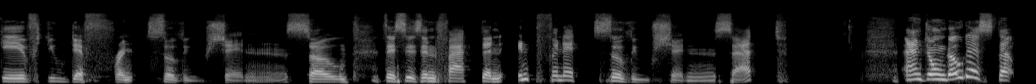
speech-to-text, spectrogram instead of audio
give you different solutions. So this is in fact an infinite solution set. And you'll notice that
